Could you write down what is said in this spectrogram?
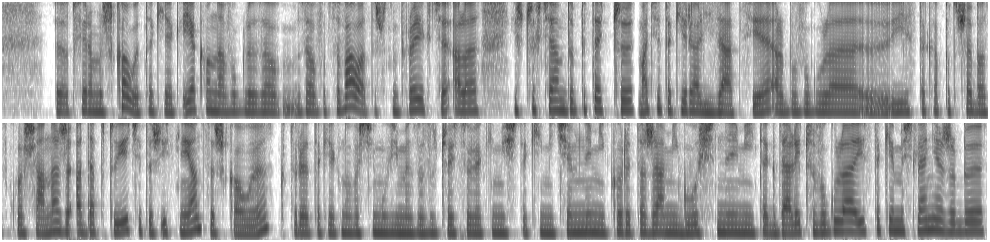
otwieramy szkoły, tak jak, jak ona w ogóle za, zaowocowała też w tym projekcie, ale jeszcze chciałam dopytać, czy macie takie realizacje, albo w ogóle y, jest taka potrzeba zgłaszana, że adaptujecie też istniejące szkoły, które, tak jak no właśnie mówimy, zazwyczaj są jakimiś takimi ciemnymi korytarzami, głośnymi i tak dalej. Czy w ogóle jest takie myślenie, żeby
